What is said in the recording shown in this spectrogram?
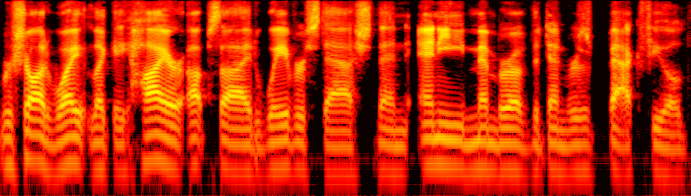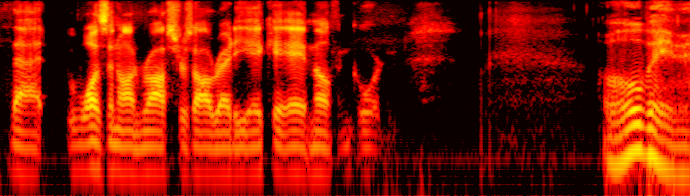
Rachaad White like a higher upside waiver stash than any member of the Denver's backfield that wasn't on rosters already, aka Melvin Gordon Oh baby,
